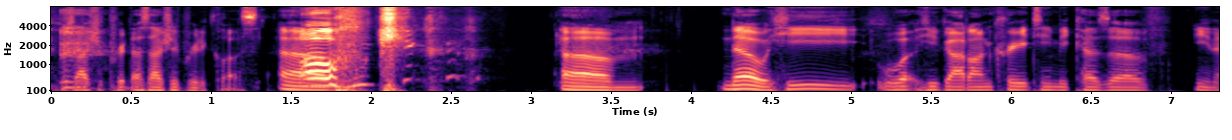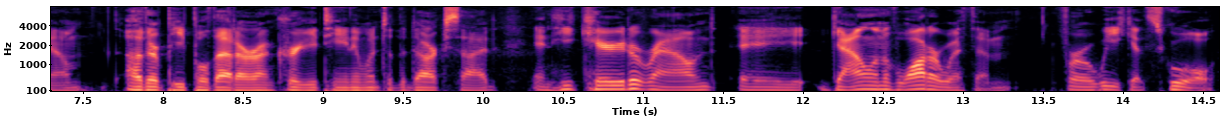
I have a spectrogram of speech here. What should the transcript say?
it was actually pretty, that's actually pretty close. Um, oh. um, no, he what he got on creatine because of you know other people that are on creatine and went to the dark side, and he carried around a gallon of water with him for a week at school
